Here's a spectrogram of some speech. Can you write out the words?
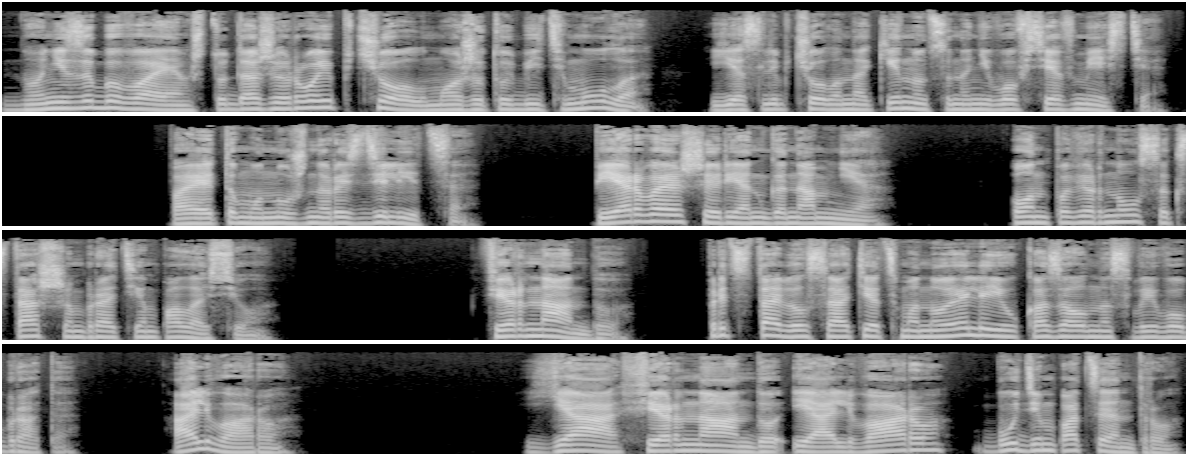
Но не забываем, что даже рой пчел может убить мула, если пчелы накинутся на него все вместе. Поэтому нужно разделиться. Первая шеренга на мне». Он повернулся к старшим братьям Паласио. «Фернандо», — представился отец Мануэля и указал на своего брата. «Альваро». «Я, Фернандо и Альваро будем по центру.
